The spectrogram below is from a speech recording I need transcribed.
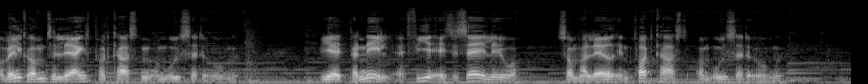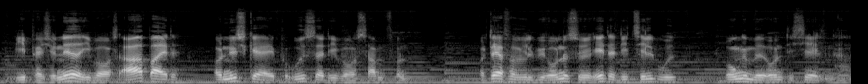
og velkommen til læringspodcasten om udsatte unge. Vi er et panel af fire SSA-elever, som har lavet en podcast om udsatte unge. Vi er passionerede i vores arbejde og nysgerrige på udsatte i vores samfund. Og derfor vil vi undersøge et af de tilbud, unge med ondt i sjælen har.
